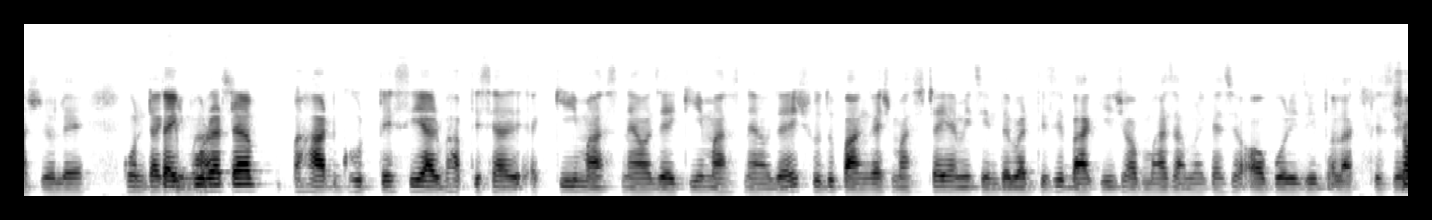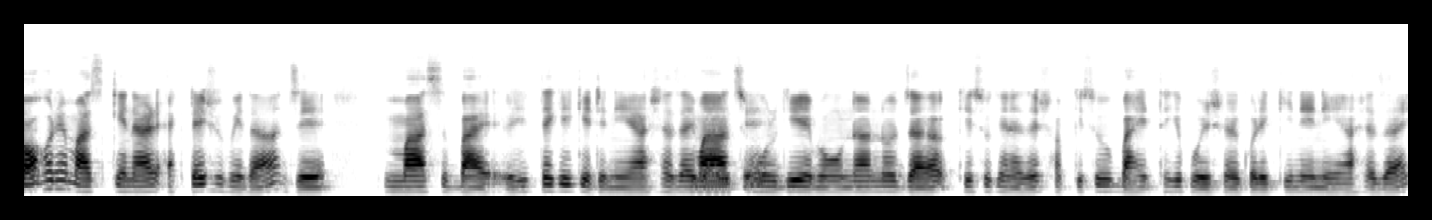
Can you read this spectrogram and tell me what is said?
আসলে কোনটা তাই পুরাটা হাট ঘুরতেছি আর ভাবতেছি আর কি মাছ নেওয়া যায় কি মাছ নেওয়া যায় শুধু পাঙ্গাস মাছটাই আমি চিনতে পারতেছি বাকি সব মাছ আমার কাছে অপরিচিত লাগতেছে। শহরে মাছ কেনার একটাই সুবিধা যে মাছ বাইরে থেকে কেটে নিয়ে আসা যায় মাছ মুরগি এবং অন্যান্য যা কিছু কেনা যায় সব কিছু বাহির থেকে পরিষ্কার করে কিনে নিয়ে আসা যায়।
